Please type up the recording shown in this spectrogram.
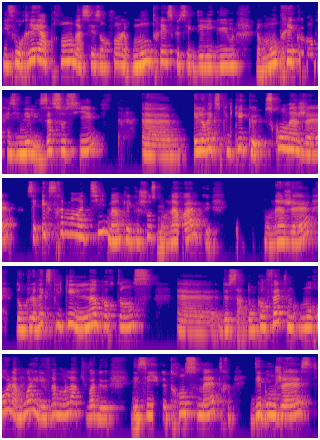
Il faut réapprendre à ces enfants, leur montrer ce que c'est que des légumes, leur montrer comment cuisiner, les associer euh, et leur expliquer que ce qu'on ingère, c'est extrêmement intime, hein, quelque chose qu'on avale, que, qu'on ingère, donc leur expliquer l'importance euh, de ça. Donc en fait, mon rôle à moi, il est vraiment là, tu vois, de, d'essayer de transmettre des bons gestes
